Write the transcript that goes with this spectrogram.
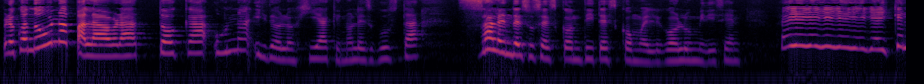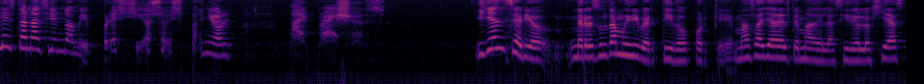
Pero cuando una palabra toca una ideología que no les gusta, salen de sus escondites como el Gollum y dicen, ¡Ey, ey, ey, ey, ey! ¿Qué le están haciendo a mi precioso español? My precious. Y ya en serio, me resulta muy divertido porque más allá del tema de las ideologías,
